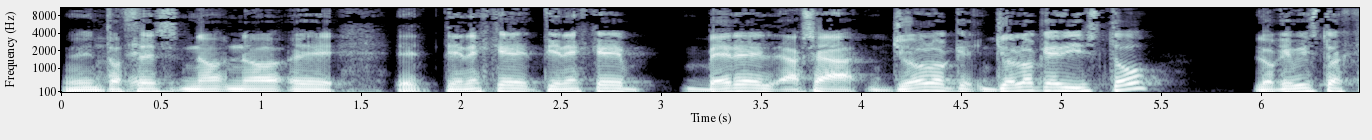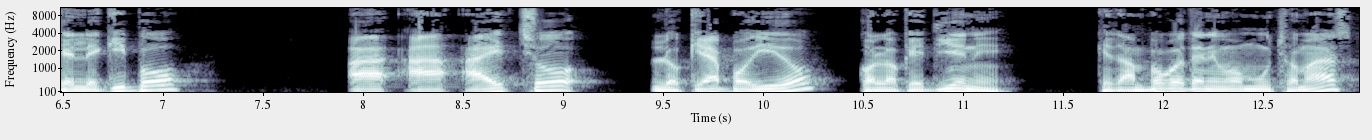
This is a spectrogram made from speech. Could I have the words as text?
Entonces, no, no, eh, eh, tienes que, tienes que ver el, o sea, yo lo que, yo lo que he visto, lo que he visto es que el equipo ha, ha- ha hecho lo que ha podido con lo que tiene, que tampoco tenemos mucho más,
